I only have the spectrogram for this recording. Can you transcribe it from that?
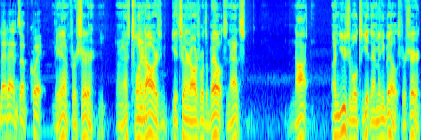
that adds up quick. Yeah, for sure. I mean, that's twenty dollars. Get two hundred dollars worth of belts, and that's not unusual to get that many belts for sure.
